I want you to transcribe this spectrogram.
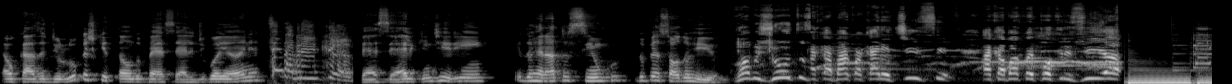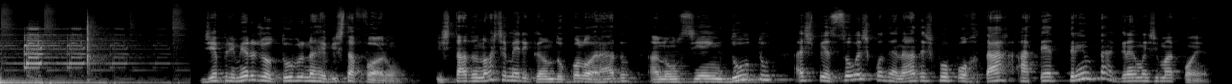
É o caso de Lucas Quitão, do PSL de Goiânia. Você tá brincando? PSL, quem diria, hein? E do Renato Cinco, do pessoal do Rio. Vamos juntos acabar com a caretice, acabar com a hipocrisia. Dia 1 de outubro, na revista Fórum. Estado norte-americano do Colorado anuncia indulto às pessoas condenadas por portar até 30 gramas de maconha.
